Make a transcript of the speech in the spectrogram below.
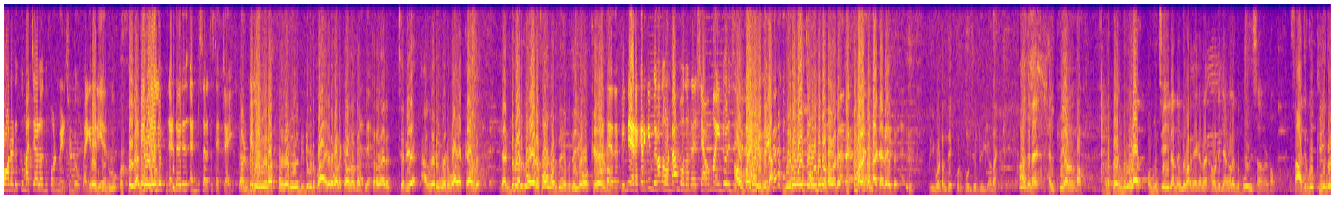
ഫോൺ എടുക്കും മറ്റാൾ ഒന്ന് ഫോൺ മേടിച്ചോണ്ട് പോകും. രണ്ട് സ്ഥലത്ത് സെറ്റായി ഫോണിന് വേണ്ടിട്ട് ഇവിടെ ഭയങ്കര വഴക്കാവുന്നുണ്ട് അപ്പൊ ഇത്ര നേരം ചെറിയ അങ്ങോട്ടും ഇങ്ങോട്ടും വഴക്കായിരുന്നു. രണ്ടുപേർക്കും ഓരോ ഫോൺ കൊടുത്തു കഴിയുമ്പോഴത്തേക്കും ഓക്കെ ആയിരുന്നു പിന്നെ ഇടക്കിടക്ക് മിറ തോണ്ടാൻ പോകുന്നുണ്ട്. പക്ഷെ അവൻ മൈൻഡ് അവൻ മൈൻഡ് ചെയ്യുന്നില്ല. പോയി തോന്നുന്നുണ്ടോ അവനെ? വഴക്കുണ്ടാക്കാനായിട്ട്. റീവോട്ടം കുറുക്ക് കുടിച്ചോണ്ടിരിക്കുകയാണ്. അതിനെ ഹെൽപ്പ് ചെയ്യണം കേട്ടോ. ഇവിടെ പെണ്ണുങ്ങൾ ഒന്നും ചെയ്യില്ലെന്ന് ഇന്ന് പറഞ്ഞേക്കുന്നത്. അതുകൊണ്ട് ഞങ്ങൾ ഇന്ന് ബോയ്സ് ആണ് കേട്ടോ. സാജ് കുക്ക് ചെയ്യുന്നു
